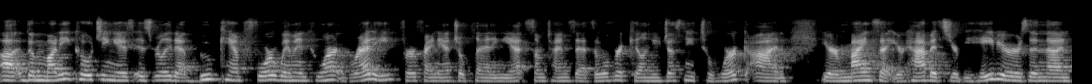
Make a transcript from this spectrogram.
uh, the money coaching is is really that boot camp for women who aren't ready for financial planning yet. Sometimes that's overkill, and you just need to work on your mindset, your habits, your behaviors, and then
